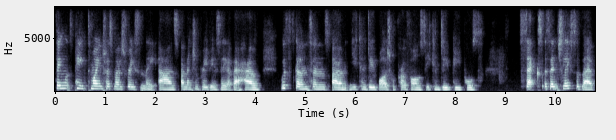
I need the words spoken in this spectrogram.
thing that's piqued my interest most recently, as I mentioned previously, about how with skeletons, um, you can do biological profiles, so you can do people's sex essentially, so their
